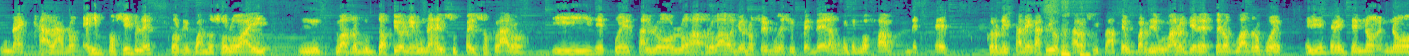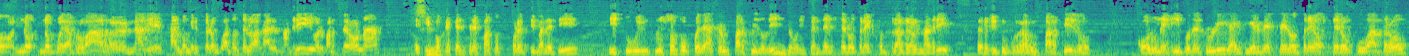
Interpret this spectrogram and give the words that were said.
una escala, ¿no? Es imposible, porque cuando solo hay mm, cuatro puntuaciones, una es el suspenso claro y después están los, los aprobados. Yo no soy muy de suspender, aunque tengo fan de ser cronista negativo, claro, si hace un partido muy malo y pierdes 0-4, pues evidentemente no, no, no, no puede aprobar nadie, salvo que el 0-4 te lo haga el Madrid o el Barcelona, equipos que estén tres pasos por encima de ti, y tú incluso pues puedes hacer un partido digno y perder 0-3 contra el Real Madrid. Pero si tú juegas un partido con un equipo de tu liga y pierdes 0-3 o 0-4,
